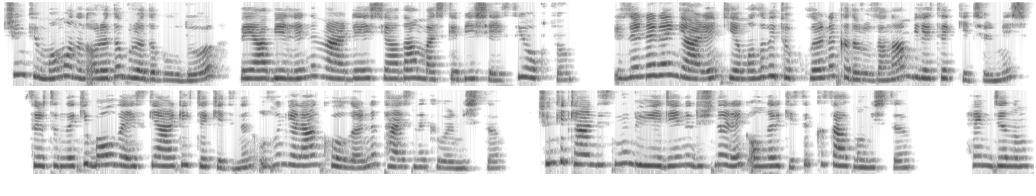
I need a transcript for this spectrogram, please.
Çünkü Momo'nun orada burada bulduğu veya birilerinin verdiği eşyadan başka bir şeysi yoktu. Üzerine rengarenk yamalı ve topuklarına kadar uzanan bir etek geçirmiş, sırtındaki bol ve eski erkek ceketinin uzun gelen kollarını tersine kıvırmıştı. Çünkü kendisinin büyüyeceğini düşünerek onları kesip kısaltmamıştı. Hem canım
